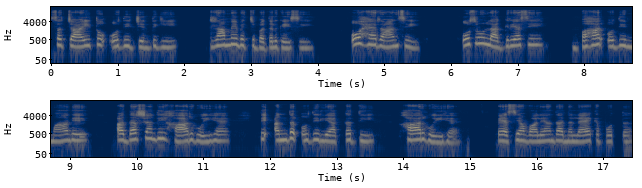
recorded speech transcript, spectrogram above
ਸਚਾਈ ਤੋਂ ਉਹਦੀ ਜ਼ਿੰਦਗੀ ਡਰਾਮੇ ਵਿੱਚ ਬਦਲ ਗਈ ਸੀ। ਉਹ ਹੈਰਾਨ ਸੀ। ਉਸ ਨੂੰ ਲੱਗ ਰਿਹਾ ਸੀ, ਬਾਹਰ ਉਹਦੀ ਮਾਂ ਦੇ ਆਦਰਸ਼ਾਂ ਦੀ ਹਾਰ ਹੋਈ ਹੈ ਤੇ ਅੰਦਰ ਉਹਦੀ ਲਿਆਕਤ ਦੀ ਹਾਰ ਹੋਈ ਹੈ। ਪੈਸਿਆਂ ਵਾਲਿਆਂ ਦਾ ਨਲਾਇਕ ਪੁੱਤ,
